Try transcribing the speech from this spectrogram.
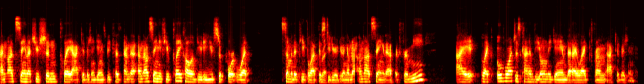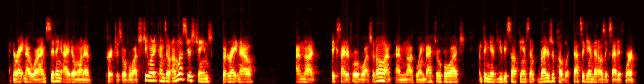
I'm not saying that you shouldn't play Activision games because I'm not, I'm not saying if you play Call of Duty, you support what some of the people at the Right. studio are doing. I'm not I'm not saying that, but for me, I like Overwatch is kind of the only game that I like from Activision. And right now, where I'm sitting, I don't want to purchase Overwatch 2 when it comes out, unless there's change. But right now, I'm not excited for Overwatch at all. I'm, I'm not going back to Overwatch. I'm thinking of Ubisoft games. Riders Republic. That's a game that I was excited for.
